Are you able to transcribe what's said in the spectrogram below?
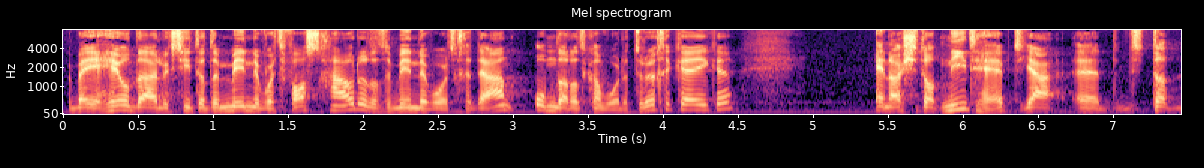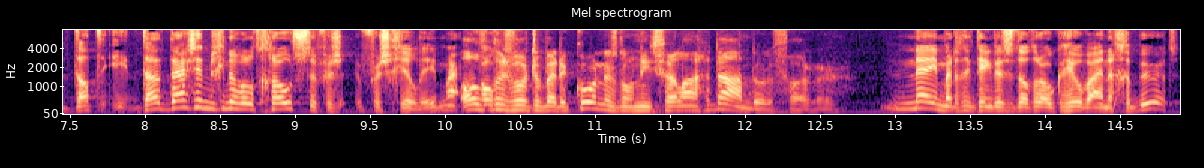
Waarbij je heel duidelijk ziet dat er minder wordt vastgehouden, dat er minder wordt gedaan, omdat het kan worden teruggekeken. En als je dat niet hebt, ja, eh, dat, dat, dat, daar zit misschien nog wel het grootste vers- verschil in. Maar Overigens wordt er bij de corners nog niet veel aan gedaan door de VAR. Nee, maar dat, ik denk dus dat er ook heel weinig gebeurt.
